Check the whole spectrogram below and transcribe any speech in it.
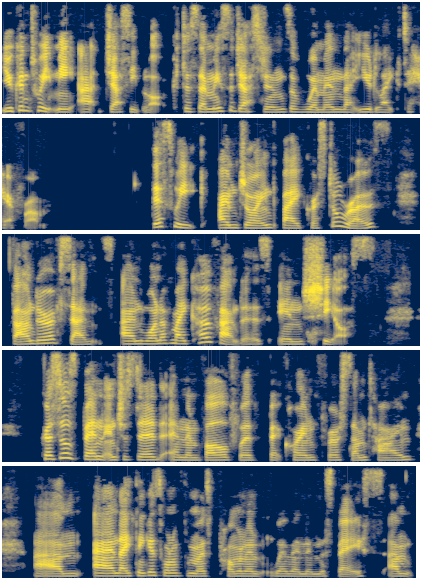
You can tweet me at Jessie Block to send me suggestions of women that you'd like to hear from. This week, I'm joined by Crystal Rose, founder of Sense, and one of my co founders in shEOS. Crystal's been interested and involved with Bitcoin for some time, um, and I think is one of the most prominent women in the space. Um,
